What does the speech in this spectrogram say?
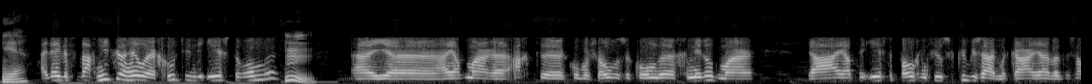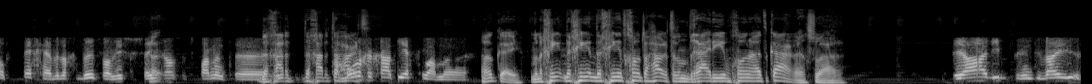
Ja. Hij deed het vandaag niet zo heel erg goed in de eerste ronde. Hmm. Hij, eh, hij had maar eh, 8, uh, zoveel seconden gemiddeld, maar ja, hij had de eerste poging, viel zijn kubus uit elkaar. Ja, dat is altijd pech hebben, dat gebeurt wel eens. Zeker als het spannend uh, dan gaat het, dan gaat het te hard. Morgen gaat hij echt vlammen. Oké, maar dan ging, dan, ging, dan ging het gewoon te hard. Dan draaide hij hem gewoon uit elkaar, als het ware. Ja, die, wij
